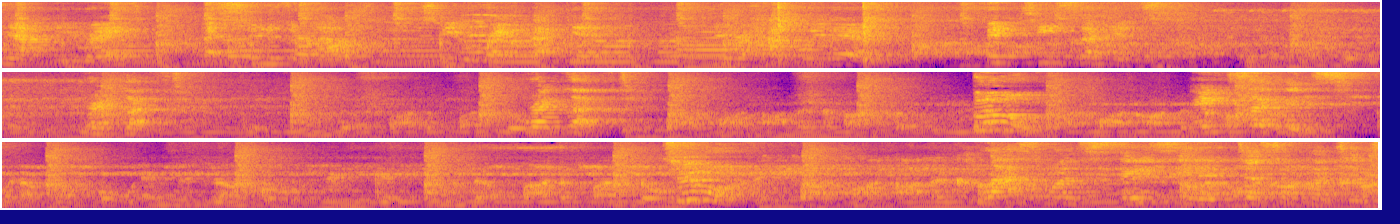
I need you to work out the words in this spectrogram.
Snappy, right? As soon as they're out, just be right back in. You were halfway there. 15 seconds. Right, left. Right, left. Boom! Eight seconds. Two more. Last one, stay seated, just some punches.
